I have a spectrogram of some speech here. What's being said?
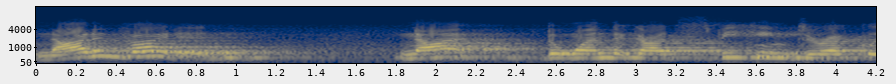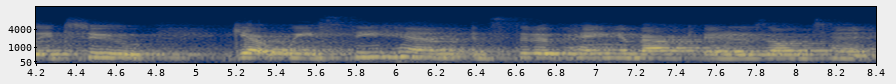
not invited, not the one that God's speaking directly to, yet we see him, instead of hanging back at his own tent,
